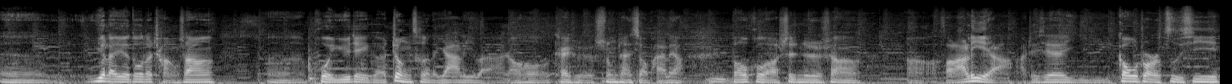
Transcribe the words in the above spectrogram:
嗯、越来越多的厂商，嗯、迫于这个政策的压力吧，然后开始生产小排量，嗯。包括甚至上啊法拉利啊这些以高转自吸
